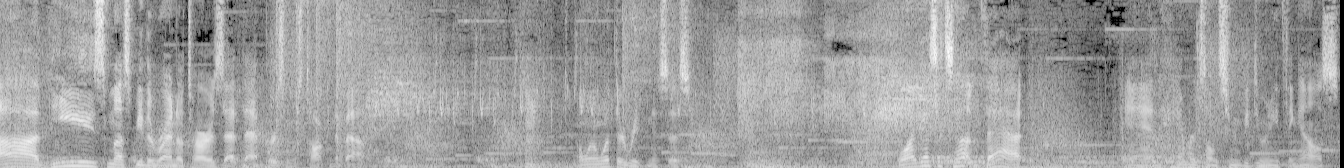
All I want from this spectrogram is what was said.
Ah, these must be the Rhinotars that that person was talking about. Hmm, I wonder what their weakness is. Well, I guess it's not that. And hammers don't seem to be doing anything else.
